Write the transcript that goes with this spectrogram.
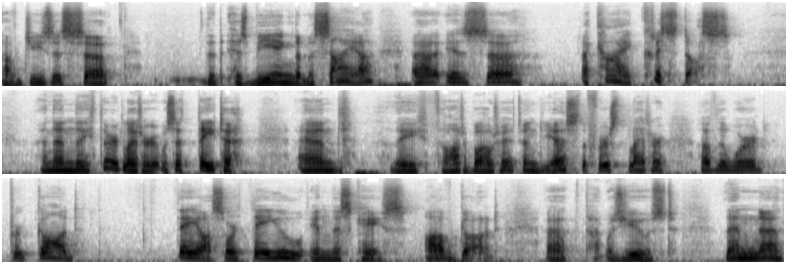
of Jesus, uh, the, his being the Messiah, uh, is uh, a chi, Christos. And then the third letter, it was a theta. And they thought about it, and yes, the first letter of the word for God, theos or theou in this case, of God, uh, that was used. Then uh,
